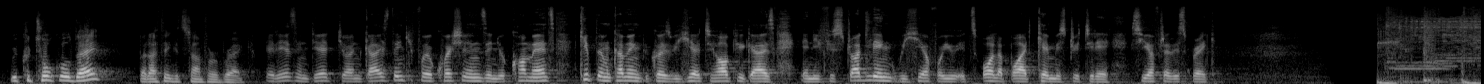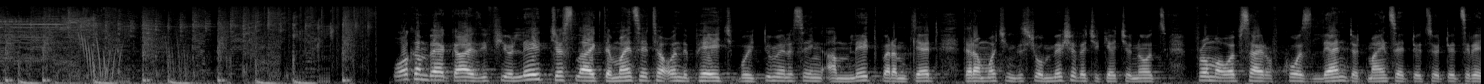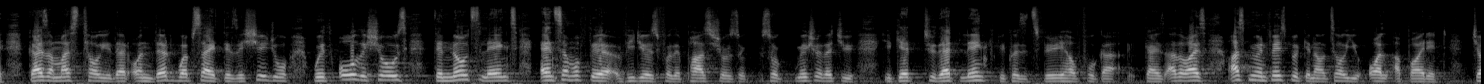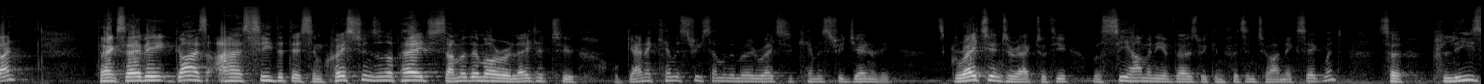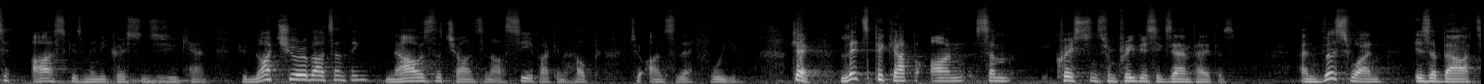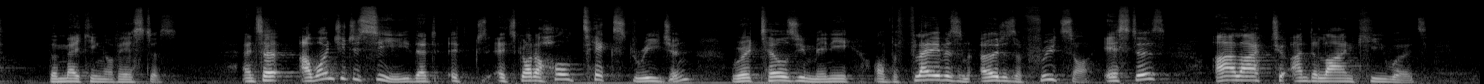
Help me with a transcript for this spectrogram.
We could talk all day, but I think it's time for a break. It is indeed, John. Guys, thank you for your questions and your comments. Keep them coming because we're here to help you guys. And if you're struggling, we're here for you. It's all about chemistry today. See you after this break. Welcome back, guys. If you're late, just like the mindsetter on the page, Boy Tumelo saying, I'm late, but I'm glad that I'm watching this show. Make sure that you get your notes from our website, of course, learn.mindset.co.za. Guys, I must tell you that on that website, there's a schedule with all the shows, the notes, links, and some of the videos for the past shows. So, so make sure that you, you get to that link because it's very helpful, guys. Otherwise, ask me on Facebook and I'll tell you all about it. John? Thanks, Abby. Guys, I see that there's some questions on the page. Some of them are related to organic chemistry, some of them are related to chemistry generally. It's great to interact with you. We'll see how many of those we can fit into our next segment. So please ask as many questions as you can. If you're not sure about something, now is the chance, and I'll see if I can help to answer that for you. Okay, let's pick up on some questions from previous exam papers. And this one is about the making of esters. And so I want you to see that it, it's got a whole text region where it tells you many of the flavors and odors of fruits are esters. I like to underline keywords.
